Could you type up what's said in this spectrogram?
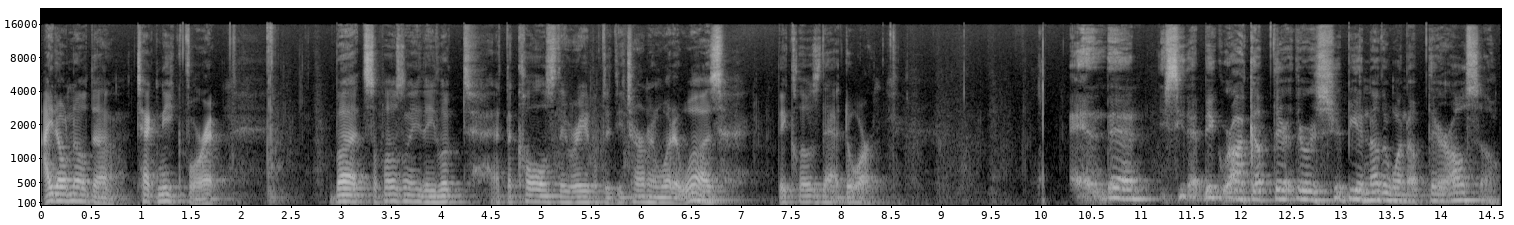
I don't know the technique for it, but supposedly they looked at the coals, they were able to determine what it was. They closed that door. And then you see that big rock up there? There should be another one up there also.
